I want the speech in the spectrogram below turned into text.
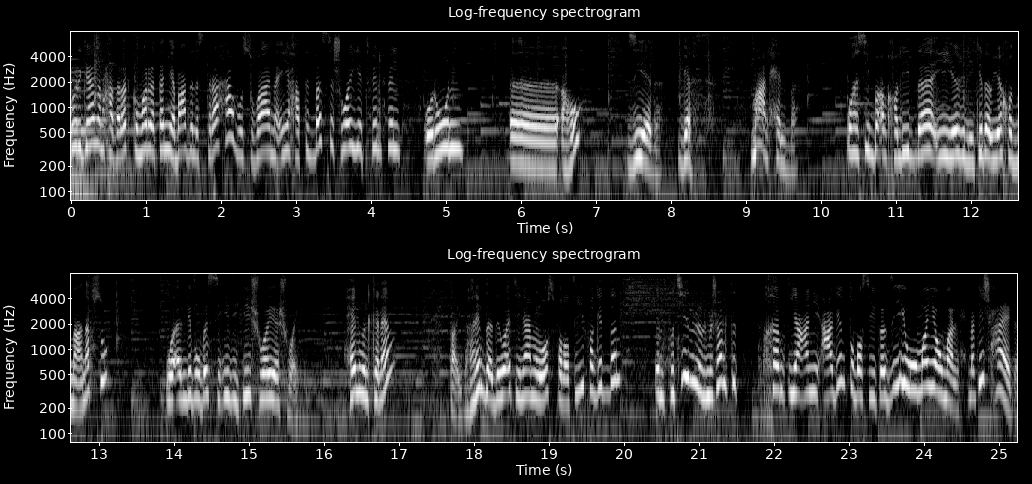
ورجعنا لحضراتكم مرة تانية بعد الاستراحة. بصوا بقى أنا إيه حطيت بس شوية فلفل قرون آه أهو زيادة جف مع الحلبة. وهسيب بقى الخليط ده إيه يغلي كده وياخد مع نفسه وأقلبه بس إيدي فيه شوية شوية. حلو الكلام؟ طيب هنبدأ دلوقتي نعمل وصفة لطيفة جدا. الفطير المشلتت خم يعني عجينته بسيطة دقيق ومية وملح مفيش حاجة.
